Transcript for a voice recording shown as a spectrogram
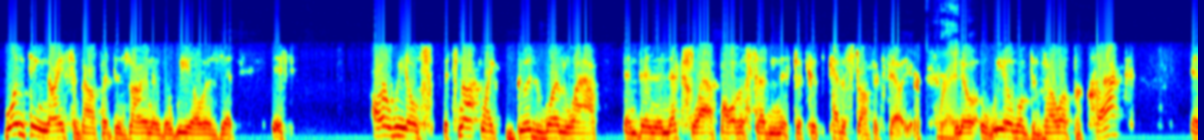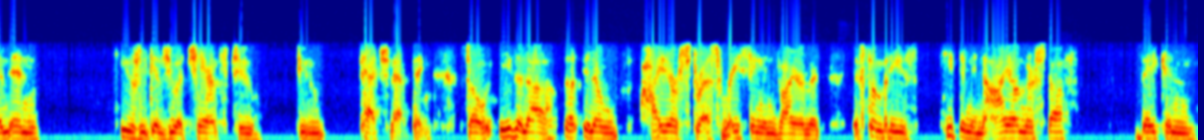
one thing nice about the design of the wheel is that if our wheels, it's not like good one lap and then the next lap, all of a sudden, it's a catastrophic failure. Right. You know, a wheel will develop a crack, and then usually gives you a chance to to catch that thing. So even uh, in a higher stress racing environment, if somebody's keeping an eye on their stuff, they can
